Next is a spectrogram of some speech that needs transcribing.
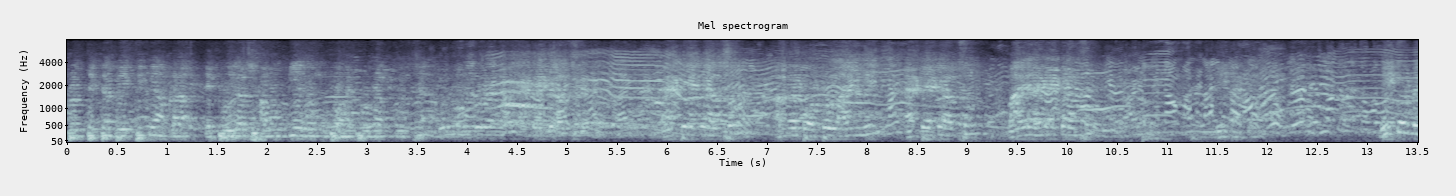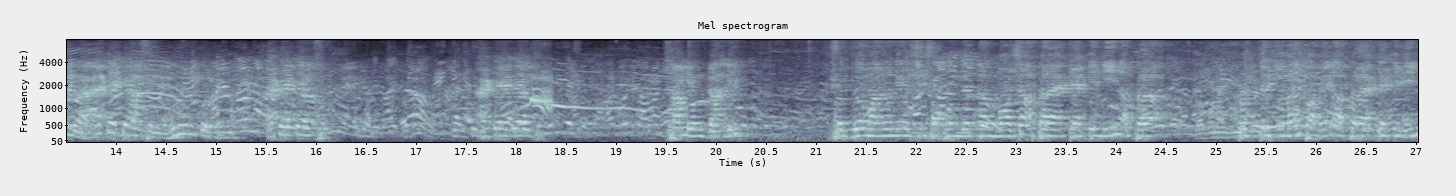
প্রত্যেকটা ব্যক্তিকে আমরা এই পূজার সামগ্রী এবং উপহার প্রদান করছেন। একে একে আসুন আমরা বড় লাইনে একে একে আসুন বাইরে একে একে আসুন। ই করবেন না? একে একে আসুন হুড়ুড়ি করবেন না। একে একে আসুন। একে একে আসুন। স্বামী ডালি সদ্য মাননীয় শ্রী স্বপন দেবনাথ মহাশয় আপনারা একে একে নিন আপনারা প্রত্যেক জনাই পাবেন আপনারা একে একে নিন।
